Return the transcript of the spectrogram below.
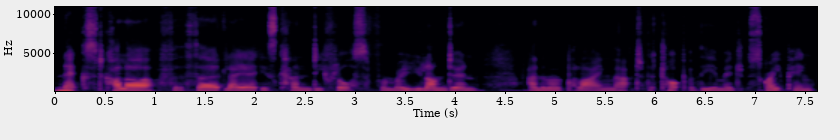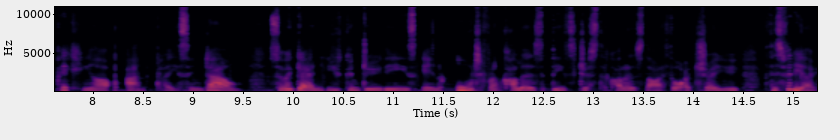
Next colour for the third layer is Candy Floss from MoYou London and then I'm applying that to the top of the image, scraping, picking up and placing down. So again, you can do these in all different colours. These are just the colours that I thought I'd show you for this video.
